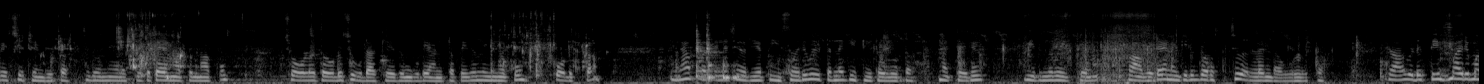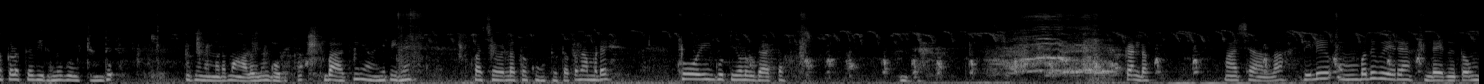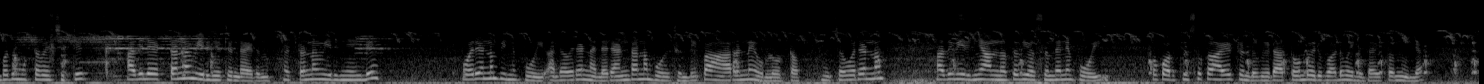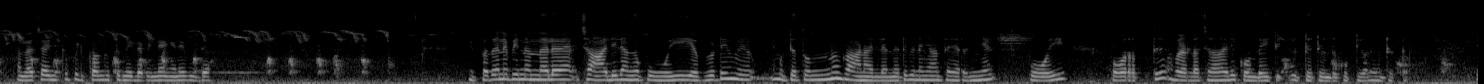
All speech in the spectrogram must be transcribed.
വെച്ചിട്ടുണ്ട് കേട്ടോ ഇതൊന്ന് ഇളക്കിയിട്ട് തേങ്ങാപ്പിണ്ണാക്കും. ചോളത്തോട് ചൂടാക്കിയതും കൂടിയാണ് കേട്ടോ അപ്പോൾ ഇത് നിങ്ങൾക്കും കൊടുക്കാം. പിന്നെ അപ്പം തന്നെ ചെറിയ പീസ് ഒരു വീട്ടിൽ നിന്ന് കിട്ടിയിട്ടുള്ളൂ കേട്ടോ മറ്റൊരു വിരുന്ന് പോയിക്കാണ്. അപ്പോൾ അവിടെ ആണെങ്കിലും കുറച്ച് വെള്ളം ഉണ്ടാവുള്ളൂ കേട്ടോ അവിടുത്തെയും മരുമക്കളൊക്കെ വിരുന്ന് പോയിട്ടുണ്ട്. ഇത് നമ്മുടെ മാളിനും കൊടുക്കാം. ബാക്കി ഞാൻ പിന്നെ പച്ചവെള്ളമൊക്കെ കൂട്ടിട്ടു അപ്പോൾ നമ്മുടെ കോഴിയും കുട്ടികളും ഇതാട്ടോ ഇതാ. കണ്ടോ? മാഷാള്ള ഇതിൽ ഒമ്പത് പേരാ ഉണ്ടായിരുന്നു കേട്ടോ ഒമ്പത് മുട്ട വെച്ചിട്ട് അതിൽ എട്ടെണ്ണം വിരിഞ്ഞിട്ടുണ്ടായിരുന്നു. എട്ടെണ്ണം വിരിഞ്ഞതിൽ ഒരെണ്ണം പിന്നെ പോയി. അല്ല ഒരെണ്ണം അല്ല രണ്ടെണ്ണം പോയിട്ടുണ്ട്. ഇപ്പോൾ ആറെണ്ണേ ഉള്ളൂ കേട്ടോ എന്ന് വെച്ചാൽ ഒരെണ്ണം അത് വിരിഞ്ഞ അന്നത്തെ ദിവസം തന്നെ പോയി. ഇപ്പോൾ കുറച്ച് ദിവസമൊക്കെ ആയിട്ടുണ്ട്. വിടാത്തതുകൊണ്ട് ഒരുപാട് വലുതായിട്ടൊന്നുമില്ല. എന്നുവെച്ചാൽ എനിക്ക് പിടിക്കാൻ കിട്ടുന്നില്ല. പിന്നെ എങ്ങനെ വിടുക ഇപ്പം തന്നെ പിന്നെ ഇന്നലെ ചാലിൽ അങ്ങ് പോയി. എവിടെയും മുറ്റത്തൊന്നും കാണാനില്ല. എന്നിട്ട് പിന്നെ ഞാൻ തിരഞ്ഞ് പോയി. പുറത്ത് വെള്ളച്ചാലി കൊണ്ടുപോയിട്ട് ഇട്ടിട്ടുണ്ട് കുട്ടികളെ ഇട്ടിട്ട്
